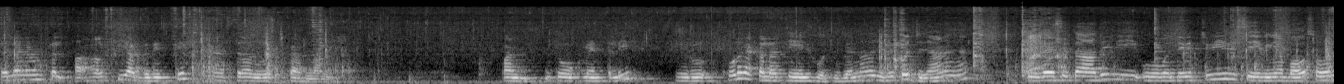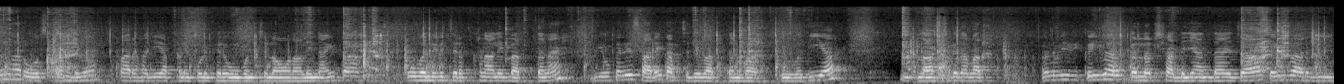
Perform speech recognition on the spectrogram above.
ਪਹਿਲਾਂ ਇਹਨਾਂ ਨੂੰ ਕਲ- ਹਲਕੀ ਅੱਗ ਦੇ ਉੱਤੇ ਇਸ ਤਰ੍ਹਾਂ ਰੋਸਟ ਕਰ ਲਾਂਗੇ। ਪੰਜ, ਦੋ ਕੁ ਮਿੰਟ ਲਈ। ਥੋੜਾ ਜਿਹਾ ਕਲਰ ਚੇਂਜ ਹੋ ਜਾਊਗਾ। ਇਹਨਾਂ ਦਾ ਜਿਵੇਂ ਭੁੱਜ ਜਾਣਗੀਆਂ। ਤੇ ਵੈਸੇ ਤਾਂ ਆਦੇ ਵੀ ਓਵਨ ਦੇ ਵਿੱਚ ਵੀ ਸੇਵੀਆਂ ਬਹੁਤ ਸੋਹਣੀਆਂ ਰੋਸਟ ਹੁੰਦੀਆਂ ਪਰ ਹਜੇ ਆਪਣੇ ਕੋਲ ਫਿਰ ਓਵਨ ਚਲਾਉਣ ਵਾਲੇ ਨਹੀਂ ਤਾਂ ਓਵਨ ਦੇ ਵਿੱਚ ਰੱਖਣ ਵਾਲੇ ਬਰਤਨ ਹੈ, ਵੀ ਉਹ ਕਹਿੰਦੇ ਸਾਰੇ ਕੱਚ ਦੇ ਬਰਤਨ ਵਰਤੋ ਵਧੀਆ, ਵੀ ਪਲਾਸਟਿਕ ਦਾ ਬਰਤਨ ਵੀ ਕਈ ਵਾਰ ਕਲਰ ਛੱਡ ਜਾਂਦਾ ਹੈ ਜਾਂ ਕਈ ਵਾਰ ਵੀ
